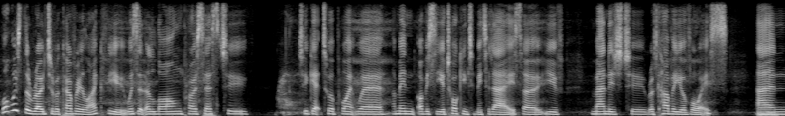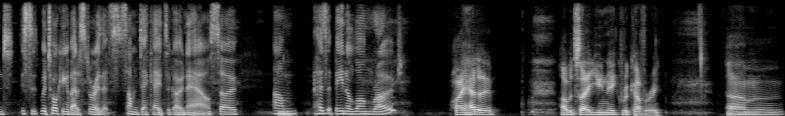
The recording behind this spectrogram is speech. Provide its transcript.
What was the road to recovery like for you? Was it a long process to to get to a point where I mean, obviously you're talking to me today, so you've managed to recover your voice. And this is we're talking about a story that's some decades ago now. So um, has it been a long road? I had a, I would say, unique recovery. Um,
